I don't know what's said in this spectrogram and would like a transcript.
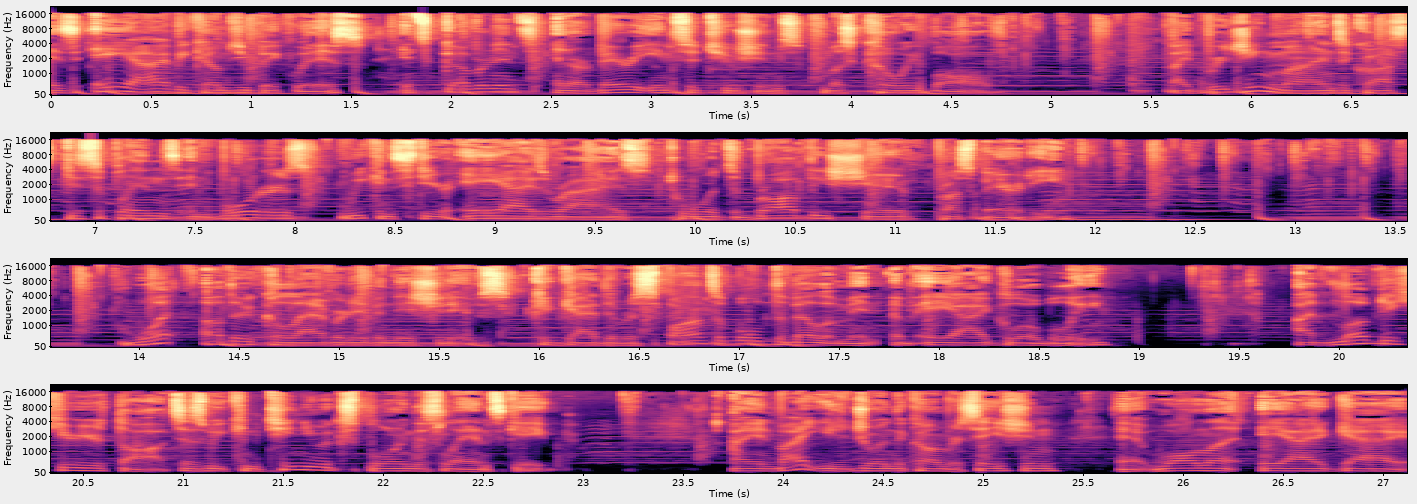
As AI becomes ubiquitous, its governance and our very institutions must co evolve. By bridging minds across disciplines and borders, we can steer AI's rise towards a broadly shared prosperity. What other collaborative initiatives could guide the responsible development of AI globally? I'd love to hear your thoughts as we continue exploring this landscape. I invite you to join the conversation at Walnut AI Guy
